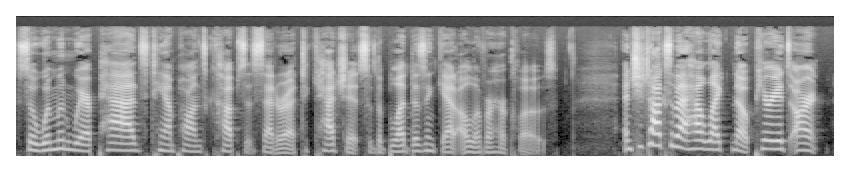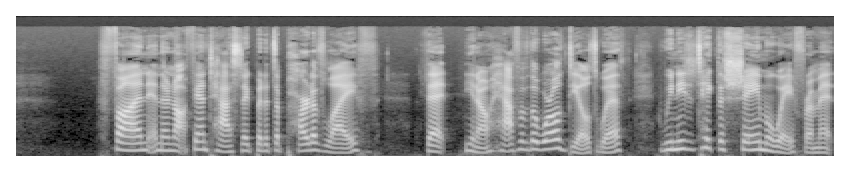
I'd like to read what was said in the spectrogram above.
So women wear pads, tampons, cups, etc. to catch it so the blood doesn't get all over her clothes. And she talks about how, like, no, periods aren't fun and they're not fantastic, but it's a part of life that, you know, half of the world deals with. We need to take the shame away from it.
